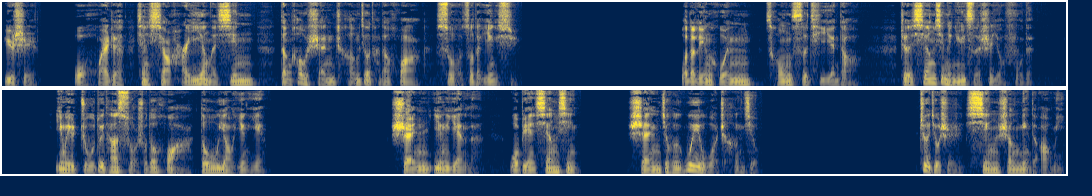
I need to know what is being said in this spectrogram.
于是，我怀着像小孩一样的心，等候神成就他的话所做的应许。我的灵魂从此体验到，这相信的女子是有福的，因为主对他所说的话都要应验。神应验了，我便相信，神就会为我成就。这就是新生命的奥秘。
